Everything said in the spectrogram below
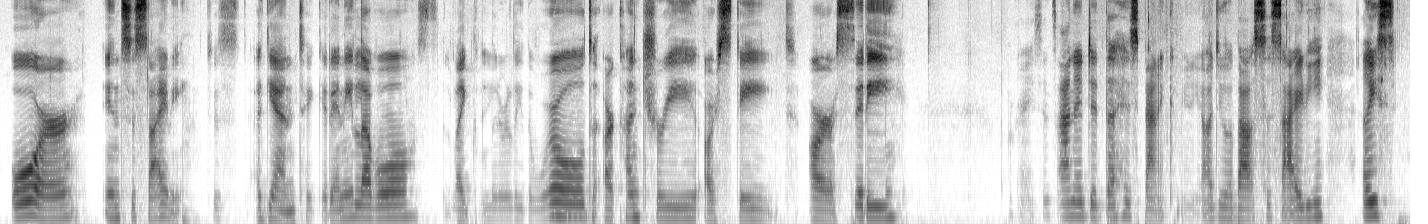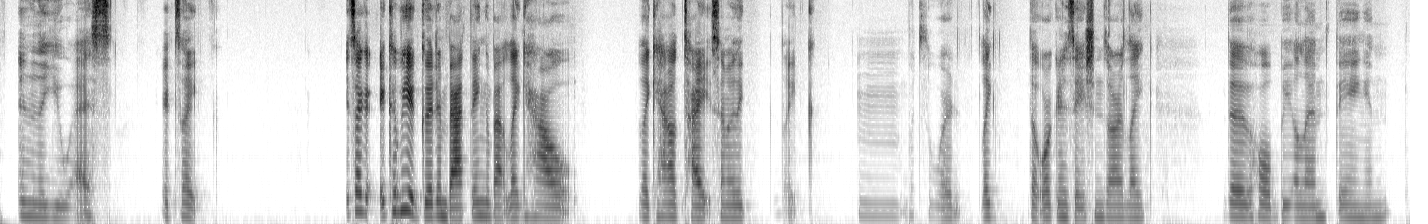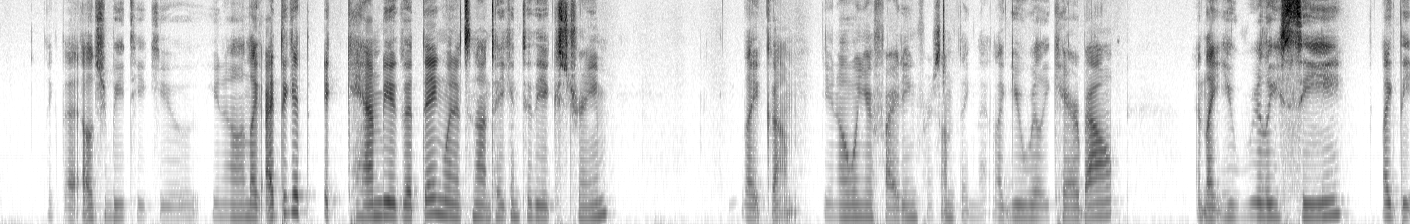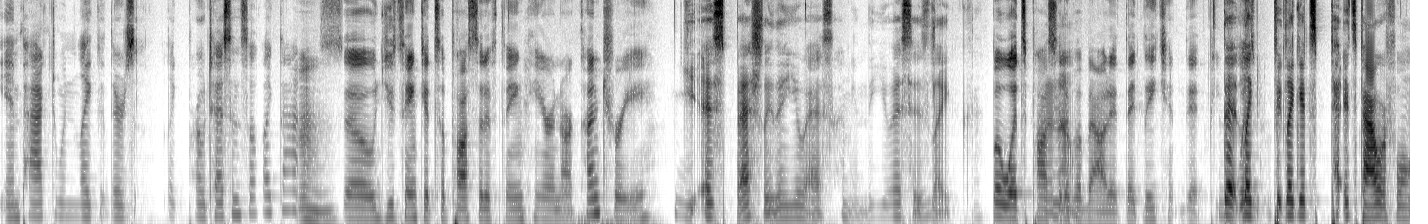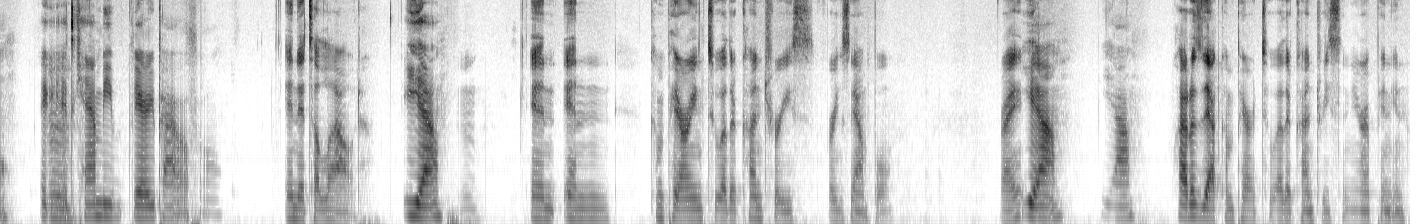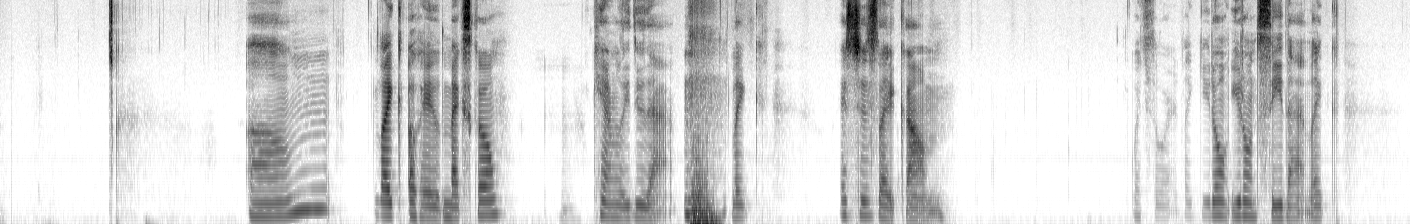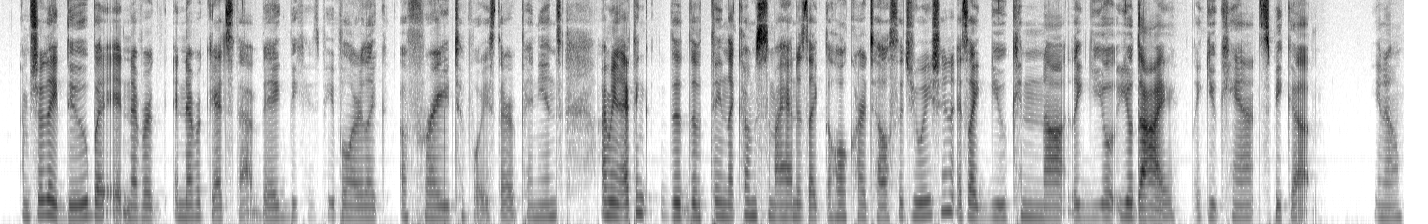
or in society? Just again, take it any level, like literally the world, our country, our state, our city. Okay, since Anna did the Hispanic community, I'll do about society. At least in the U.S., it's like it's like it could be a good and bad thing about like how like how tight some of the like mm, what's the word like the organizations are like the whole BLM thing and like the LGBTQ. You know, like I think it it can be a good thing when it's not taken to the extreme. Like um, you know, when you're fighting for something that like you really care about and like you really see like the impact when like there's like protests and stuff like that. So you think it's a positive thing here in our country, Yeah, especially the U.S. I mean, the U.S. is like but what's positive about it that they can that people that like like it's it's powerful. It, it can be very powerful. And it's allowed. Yeah. and and comparing to other countries, for example, right? Yeah. Yeah. How does that compare to other countries, in your opinion? Um, like okay, Mexico can't really do that. like, it's just like um, what's the word? Like you don't you don't see that. Like, I'm sure they do, but it never it never gets that big because people are like afraid to voice their opinions. I mean, I think the the thing that comes to my head is like the whole cartel situation. It's like you cannot like you'll you'll die. Like you can't speak up. You know,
